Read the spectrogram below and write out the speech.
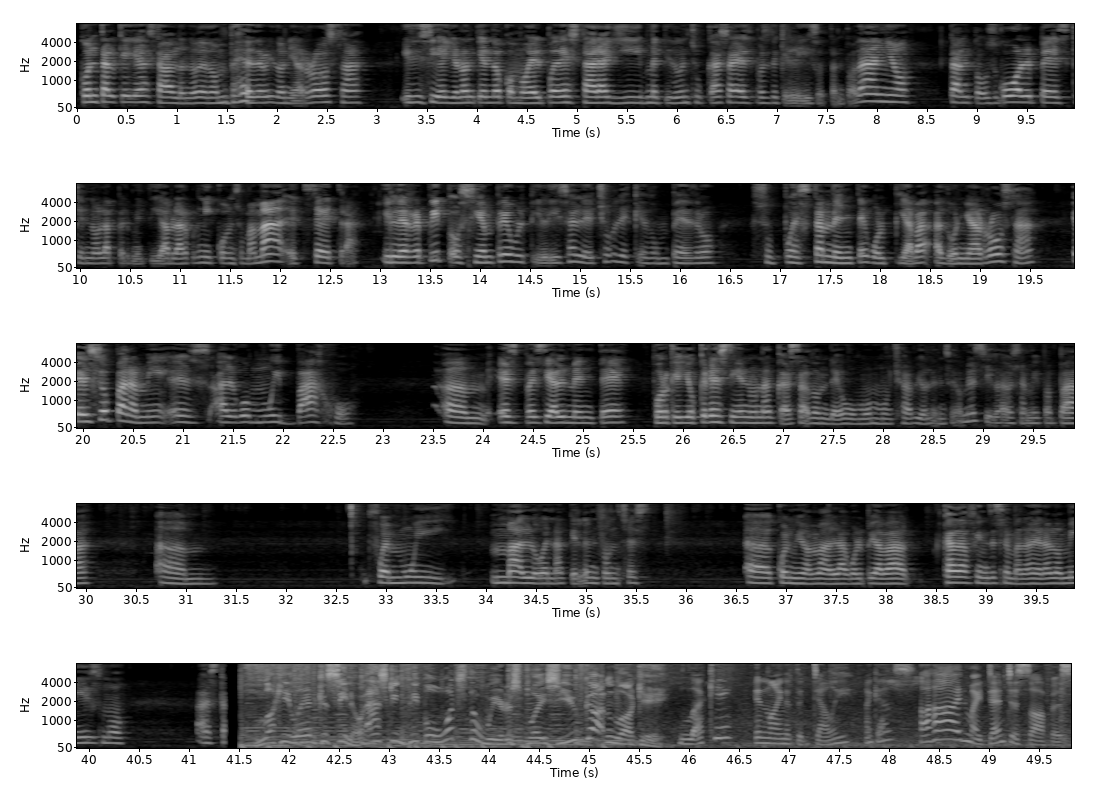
con tal que ella estaba hablando de Don Pedro y Doña Rosa. Y decía, yo no entiendo cómo él puede estar allí metido en su casa después de que le hizo tanto daño, tantos golpes, que no la permitía hablar ni con su mamá, etc. Y le repito, siempre utiliza el hecho de que Don Pedro supuestamente golpeaba a Doña Rosa. Eso para mí es algo muy bajo, um, especialmente porque yo crecí en una casa donde hubo mucha violencia doméstica. O sea, mi papá um, fue muy malo en aquel entonces ah, con mi mamá. La golpeaba cada fin de semana, era lo mismo. Hasta Lucky Land Casino asking people what's the weirdest place you've gotten lucky? Lucky? In line at the deli, I guess? Aha, in my dentist's office.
